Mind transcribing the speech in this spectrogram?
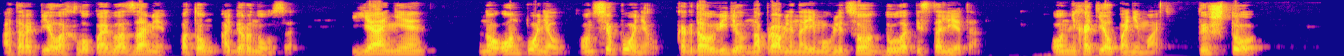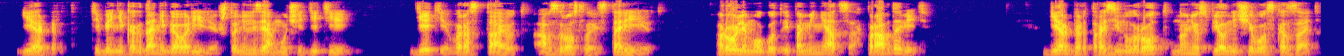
оторопело, хлопая глазами, потом обернулся. «Я не...» Но он понял, он все понял когда увидел направленное ему в лицо дуло пистолета. Он не хотел понимать. «Ты что?» «Герберт, тебе никогда не говорили, что нельзя мучить детей? Дети вырастают, а взрослые стареют. Роли могут и поменяться, правда ведь?» Герберт разинул рот, но не успел ничего сказать.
